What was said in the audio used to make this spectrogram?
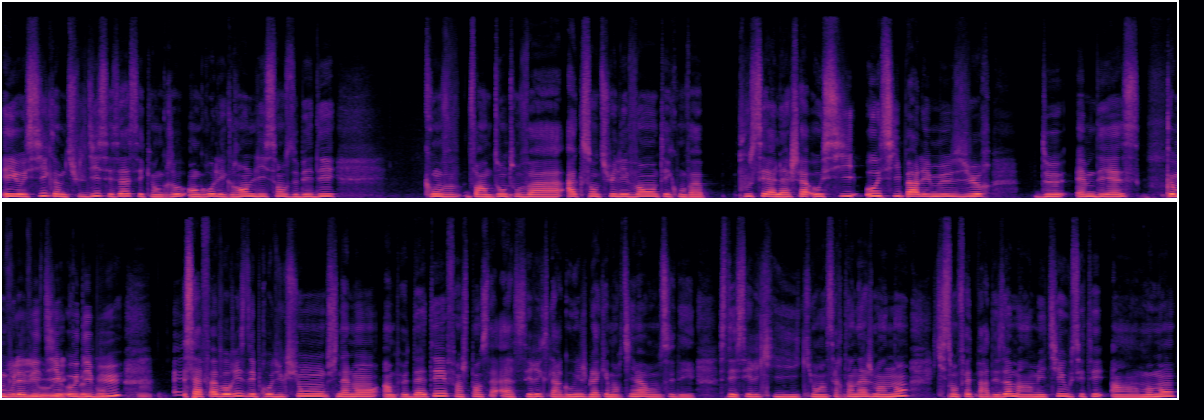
Et aussi, comme tu le dis, c'est ça, c'est qu'en gros, en gros, les grandes licences de BD enfin, dont on va accentuer les ventes et qu'on va pousser à l'achat aussi, aussi par les mesures de MDS, comme vous l'avez dit au début, mm. Ça favorise des productions finalement un peu datées. Enfin, je pense à Cérix, Largowinch, Black et Mortimer. Bon, c'est des, des, séries qui, qui, ont un certain âge maintenant, qui sont faites par des hommes à un métier où c'était un moment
